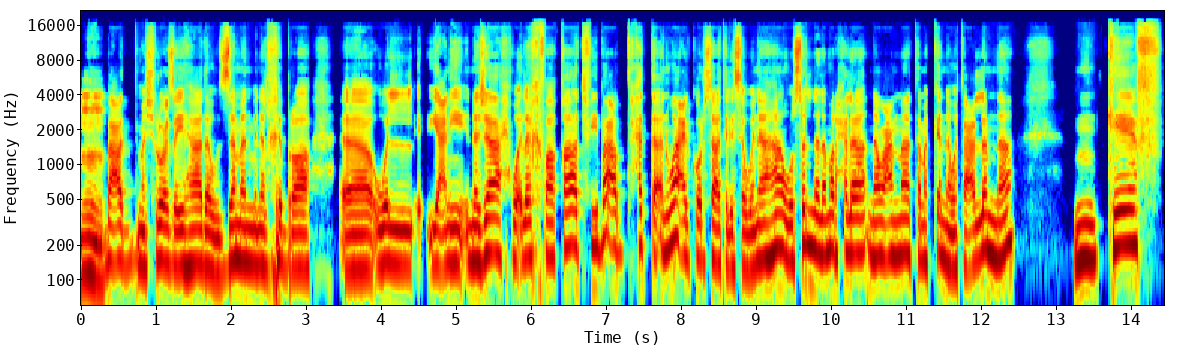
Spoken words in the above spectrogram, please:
مم. بعد مشروع زي هذا والزمن من الخبرة آه وال يعني نجاح والإخفاقات في بعض حتى أنواع الكورسات اللي سويناها وصلنا لمرحلة نوعا ما تمكنا وتعلمنا كيف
